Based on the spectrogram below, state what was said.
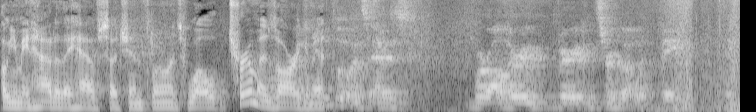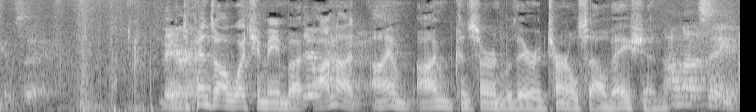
Oh, you mean how do they have such influence? Well, Trueman's argument. Influence as we're all very, very concerned about what they think and say. Well, it depends on what you mean but I'm not. I'm. I'm concerned with their eternal salvation. I'm not saying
